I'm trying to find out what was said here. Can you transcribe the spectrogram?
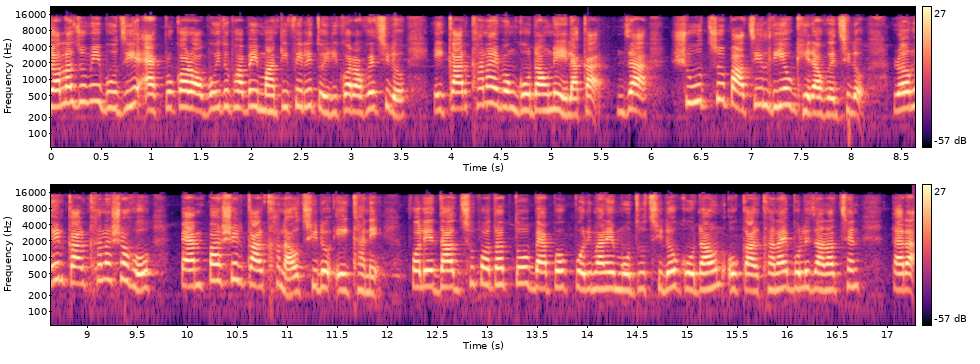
জলাজমি বুঝিয়ে এক প্রকার অবৈধভাবে মাটি ফেলে তৈরি করা হয়েছিল এই কারখানা এবং গোডাউনের এলাকা, যা সুউচ্চ পাঁচিল দিয়েও ঘেরা হয়েছিল। রঙের কারখানা সহ প্যাম্পাসের কারখানাও ছিল এইখানে। ফলে দাহ্য পদার্থ ব্যাপক পরিমাণে মজুদ ছিল গোডাউন ও কারখানায় বলে জানাচ্ছেন তারা।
